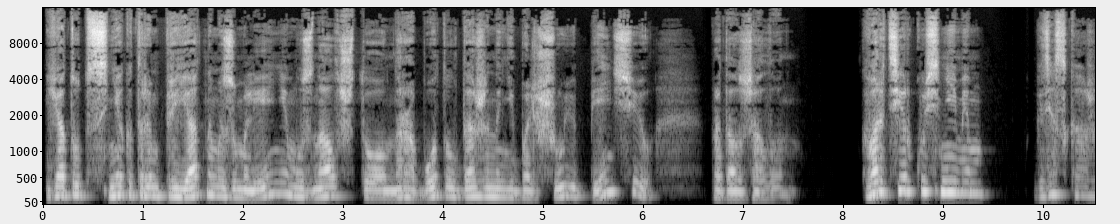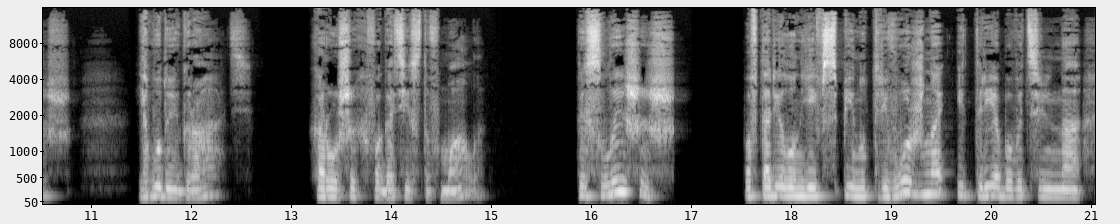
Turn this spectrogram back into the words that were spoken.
Я тут с некоторым приятным изумлением узнал, что наработал даже на небольшую пенсию, продолжал он. Квартирку снимем, где скажешь. Я буду играть. Хороших фаготистов мало. Ты слышишь? Повторил он ей в спину тревожно и требовательно —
